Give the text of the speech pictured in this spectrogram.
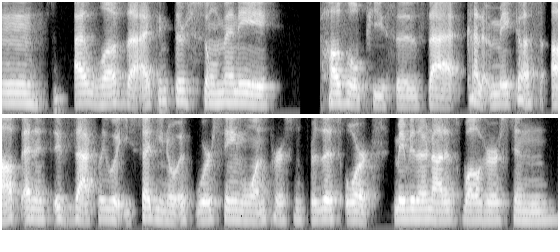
Mm, i love that. I think there's so many puzzle pieces that kind of make us up and it's exactly what you said you know if we're seeing one person for this or maybe they're not as well versed in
